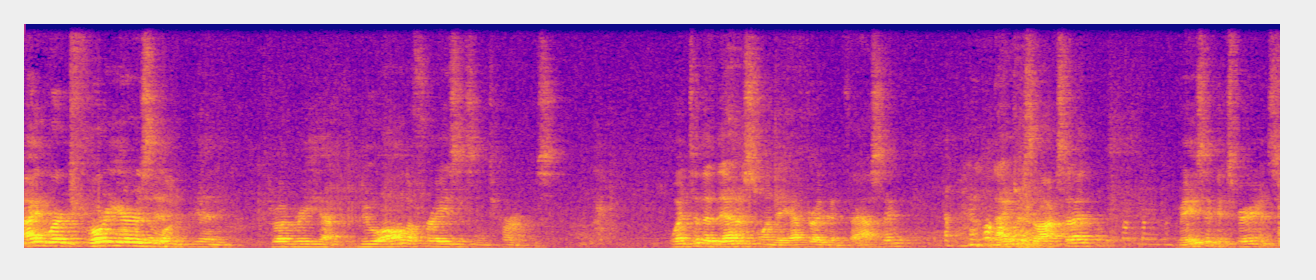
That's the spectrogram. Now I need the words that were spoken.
I worked four years in, in drug rehab, knew all the phrases and terms. Went to the dentist one day after I'd been fasting, nitrous oxide. Amazing experience.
